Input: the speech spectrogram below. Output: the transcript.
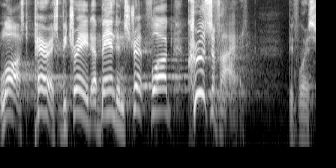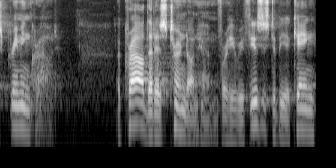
lost, perished, betrayed, abandoned, stripped, flogged, crucified before a screaming crowd. A crowd that has turned on him, for he refuses to be a king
